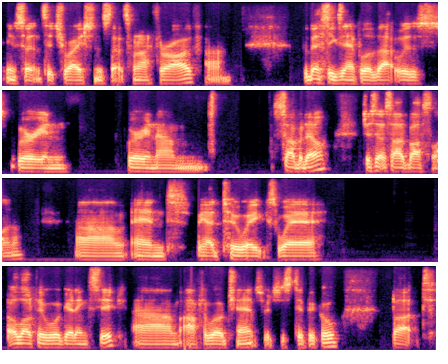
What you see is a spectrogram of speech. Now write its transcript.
in certain situations. That's when I thrive. Um, the best example of that was we're in we're in um, Sabadell, just outside Barcelona. Um, and we had two weeks where a lot of people were getting sick um, after World Champs, which is typical. But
